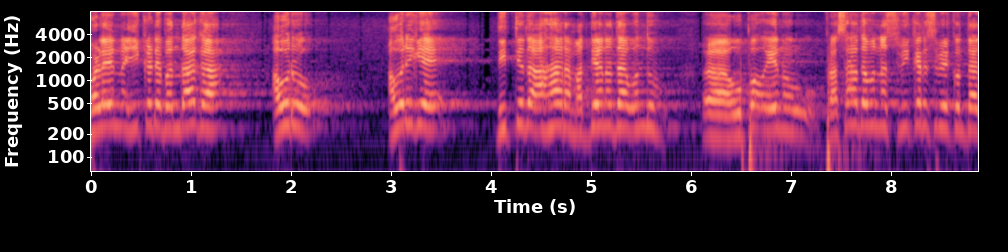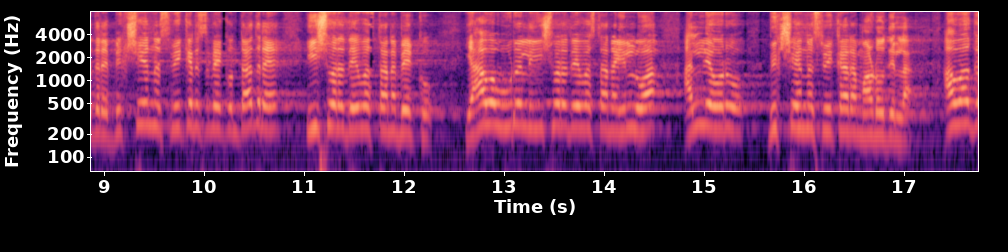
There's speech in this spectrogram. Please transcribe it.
ಹೊಳೆಯನ್ನು ಈ ಕಡೆ ಬಂದಾಗ ಅವರು ಅವರಿಗೆ ನಿತ್ಯದ ಆಹಾರ, ಮಧ್ಯಾಹ್ನದ ಒಂದು ಉಪ, ಏನು ಪ್ರಸಾದವನ್ನು ಸ್ವೀಕರಿಸಬೇಕು ಅಂತಾದರೆ, ಭಿಕ್ಷೆಯನ್ನು ಸ್ವೀಕರಿಸಬೇಕು ಅಂತಾದರೆ ಈಶ್ವರ ದೇವಸ್ಥಾನ ಬೇಕು. ಯಾವ ಊರಲ್ಲಿ ಈಶ್ವರ ದೇವಸ್ಥಾನ ಇಲ್ವೋ ಅಲ್ಲಿ ಅವರು ಭಿಕ್ಷೆಯನ್ನು ಸ್ವೀಕಾರ ಮಾಡುವುದಿಲ್ಲ ಆವಾಗ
